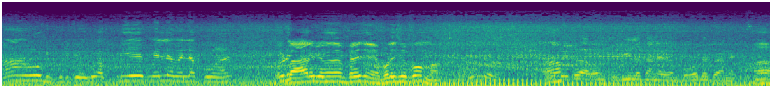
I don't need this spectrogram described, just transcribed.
நான் ஓடி பிடிச்சி அப்படியே மெல்ல மெல்ல போனேன். பிரச்சனை போலீஸுக்கு போமா அவன் குடியில தானே போதை தானே. ஆ.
